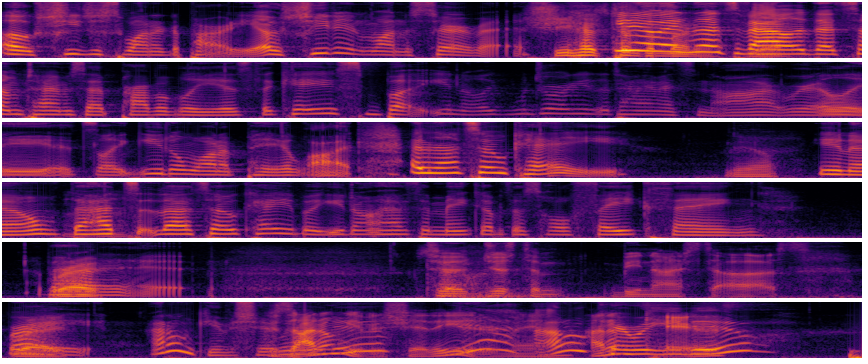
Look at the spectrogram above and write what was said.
oh she just wanted a party oh she didn't want a service She has you know, and money. that's Yeah. valid. That sometimes that probably is the case, but you know, like majority of the time, it's not really. It's like you don't want to pay a lot, and that's okay. Yeah. You know, that's that's okay, but you don't have to make up this whole fake thing about Right. it. To just to be nice to us. Right. Right. I don't give a shit. 'Cause what I don't give a shit either, yeah, man. I don't I care don't what care. you do.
